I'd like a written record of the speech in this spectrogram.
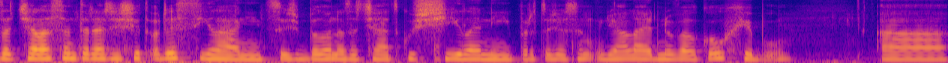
začala jsem teda řešit odesílání, což bylo na začátku šílený, protože jsem udělala jednu velkou chybu. A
